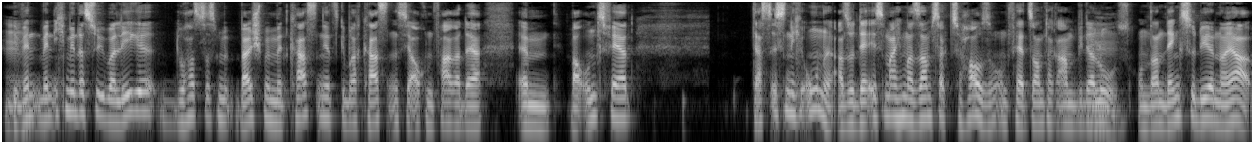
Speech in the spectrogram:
Hm. Wenn, wenn ich mir das so überlege, du hast das mit Beispiel mit Carsten jetzt gebracht. Carsten ist ja auch ein Fahrer, der ähm, bei uns fährt. Das ist nicht ohne. Also der ist manchmal Samstag zu Hause und fährt Sonntagabend wieder hm. los. Und dann denkst du dir, naja,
